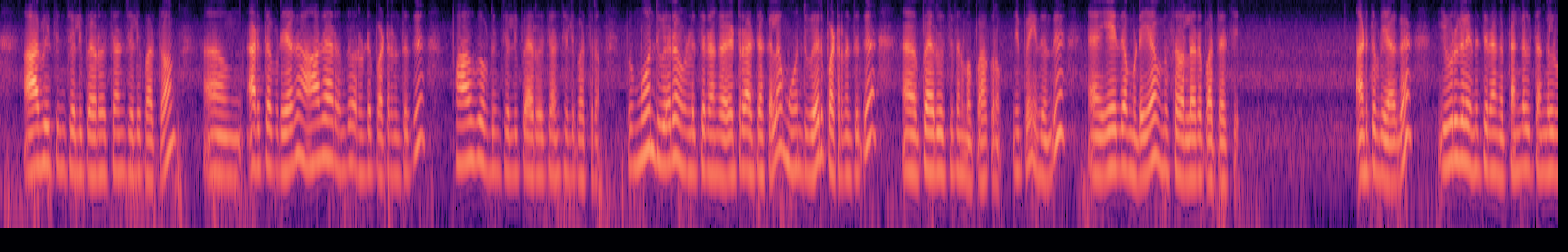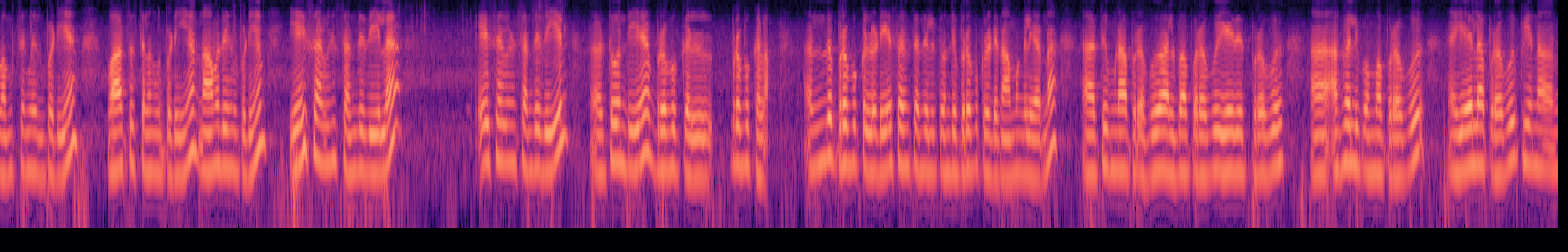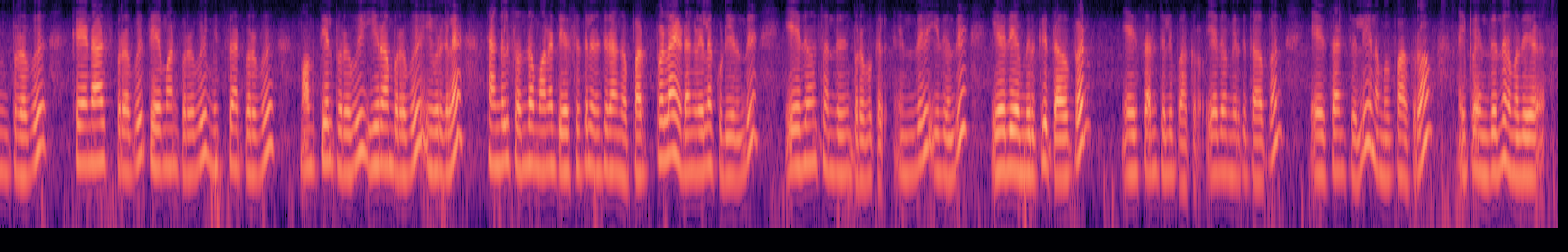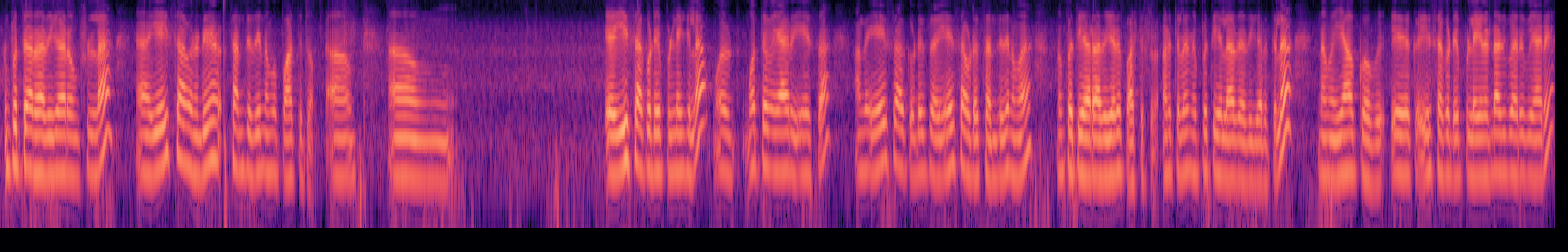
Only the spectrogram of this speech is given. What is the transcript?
ஆபீத்துன்னு சொல்லி பேர் வச்சான்னு சொல்லி பார்த்தோம். அடுத்தபடியாக ஆதார் வந்து அவனுடைய பட்டணத்துக்கு பாகு அப்படின்னு சொல்லி பேர் வச்சான்னு சொல்லி பார்த்துறோம். இப்போ மூன்று பேர் அவங்க வச்சுறாங்க எட்டு ராஜாக்களை மூன்று பேர் பட்டணத்துக்கு பேர் வச்சதை நம்ம பார்க்குறோம். இப்போ இது வந்து ஏதமுடைய வம்ச வரலாறு பார்த்தாச்சு. அடுத்தபடியாக இவர்கள் என்ன செய்றாங்க? தங்கள் தங்கள் வம்சங்களின்படியே வாசஸ்தலங்களின்படியும் நாமதங்களின்படியும் ஏசாவின் சந்ததியில் ஏசாவின் சந்ததியில் தோன்றிய பிரபுக்கள் பிரபுக்களாம். அந்த பிரபுக்களுடைய ஏசாவின் சந்ததியில் தோன்றிய பிரபுக்களுடைய நாமங்கள் யாருன்னா திம்னா பிரபு அல்பா பிரபு ஏதேத் பிரபு அகலிபம்மா பிரபு ஏலா பிரபு பீனான் பிரபு கேனாஸ் பிரபு தேமான் பிரபு மிப்சாட் பிரபு மப்தியல் பிரபு ஈராம் பிரபு இவர்களை தங்கள் சொந்தமான தேசத்தில் நினைச்சாங்க பற்பல இடங்களெல்லாம் குடியிருந்து ஏதோ சந்ததி பிரபுக்கள் இந்த இது வந்து ஏதேமிற்கு தகப்பன் ஏசான்னு சொல்லி பார்க்குறோம். ஏதோமிற்கு தகப்பன் ஏசான்னு சொல்லி நம்ம பார்க்குறோம். இப்போ இந்த வந்து நமது முப்பத்தாறு அதிகாரம் ஃபுல்லாக ஏசாவினுடைய சந்ததியை நம்ம பார்த்துட்டோம். ஆம், ஆம், ஈசாக்குடைய பிள்ளைகளை மொ- மொத்தம் யார்? ஏசா. அந்த ஏசாக்குடைய ச ஏசாவோட சந்ததி நம்ம முப்பத்தி ஆறாவது அதிகாரம் பார்த்துருக்குறோம். அடுத்தல முப்பத்தி ஏழாவது அதிகாரத்தில் நம்ம யாக்கோபு. ஏசாக்குடைய பிள்ளை ரெண்டாவது பேர் யார்?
